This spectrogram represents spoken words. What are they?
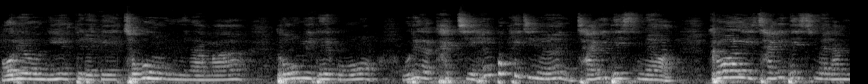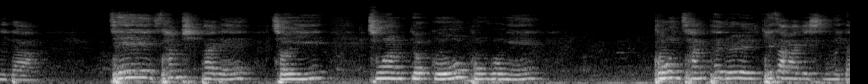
어려운 이웃들에게 조금이나마 도움이 되고 우리가 같이 행복해지는 장이 됐으면 교화의 장이 됐으면 합니다. 제 38회 저희 중앙교구 공공의 본 장터를 개장하겠습니다.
